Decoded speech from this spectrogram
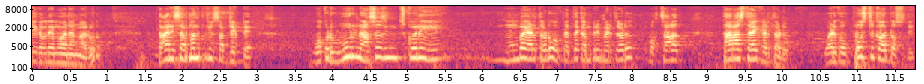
చేయగలనేమో అని అన్నారు. దానికి సంబంధించిన సబ్జెక్టే ఒకడు ఊరిని ఆస్వాదించుకొని ముంబై వెళ్తాడు ఒక పెద్ద కంపెనీ పెడతాడు ఒక చాలా తారాస్థాయికి వెళ్తాడు. వాడికి ఒక పోస్ట్ కార్డు వస్తుంది.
